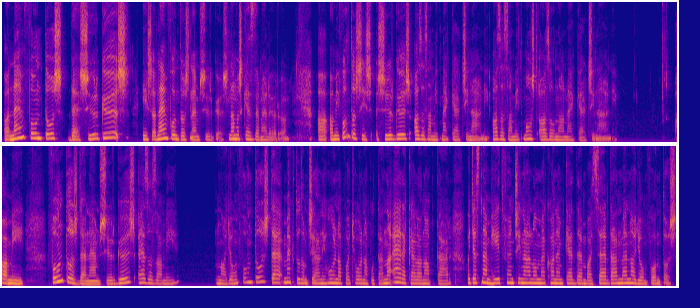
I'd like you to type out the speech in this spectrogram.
a nem fontos, de sürgős, és a nem fontos, nem sürgős. Na most kezdem előről. A, ami fontos és sürgős, az az, amit meg kell csinálni. Az az, amit most azonnal meg kell csinálni. Ami fontos, de nem sürgős, ez az, ami nagyon fontos, de meg tudom csinálni holnap vagy holnap után. Na erre kell a naptár, hogy ezt nem hétfőn csinálom meg, hanem kedden vagy szerdán, mert nagyon fontos.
